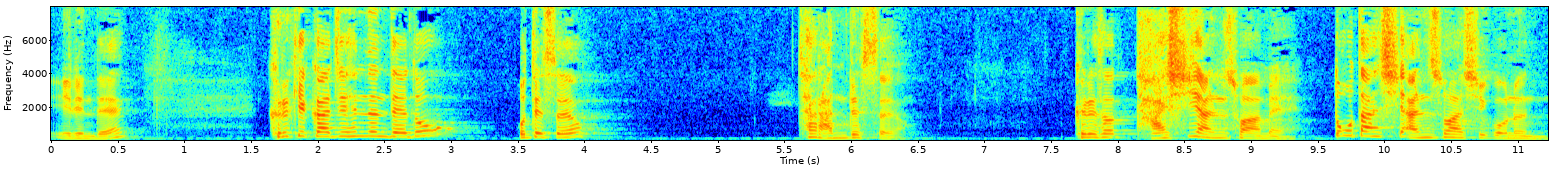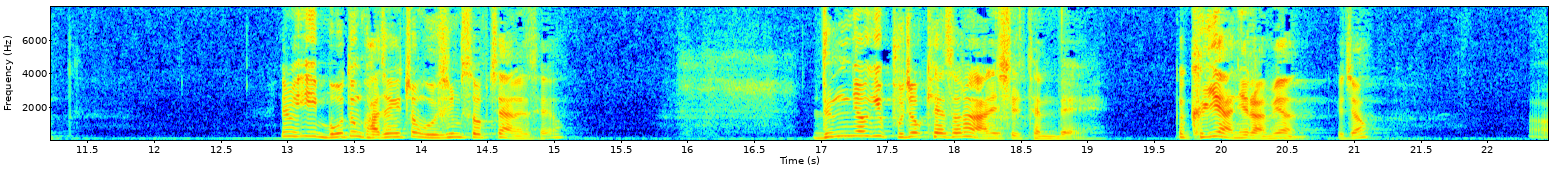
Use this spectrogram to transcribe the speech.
일인데, 그렇게까지 했는데도 어땠어요? 잘 안 됐어요. 그래서 다시 안수함에 또다시 안수하시고는 이 모든 과정이 좀 의심스럽지 않으세요? 능력이 부족해서는 아니실 텐데 그게 아니라면 그죠? 어,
